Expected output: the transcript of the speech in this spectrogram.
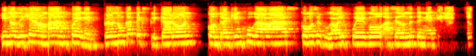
y nos dijeron, van, jueguen, pero nunca te explicaron contra quién jugabas, cómo se jugaba el juego, hacia dónde tenía que ir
